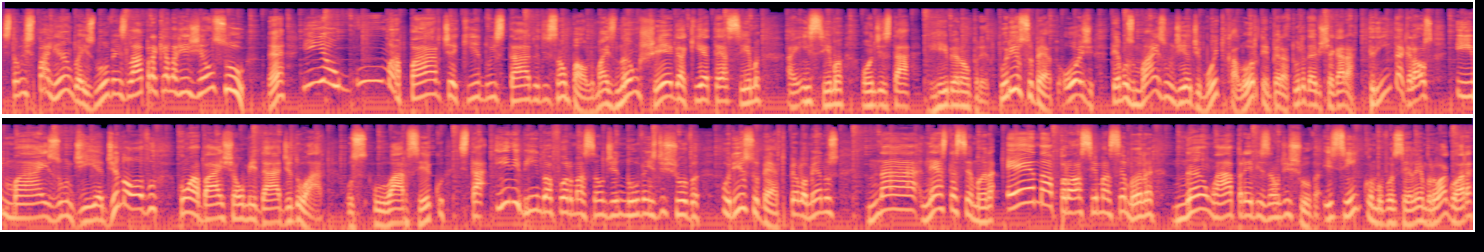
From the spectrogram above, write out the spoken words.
estão espalhando as nuvens lá para aquela região sul, né? E alguma parte aqui do estado de São Paulo, mas não chega aqui até cima, aí em cima, onde está Ribeirão Preto. Por isso, Beto, hoje temos mais um dia de muito calor, temperatura deve chegar a 30 graus e mais um dia de novo com a baixa umidade do ar. Os- o ar seco está inibindo a formação de nuvens de chuva. Por isso, Beto, pelo menos na, nesta semana e na próxima semana não há previsão de chuva. E sim, como você lembrou agora,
